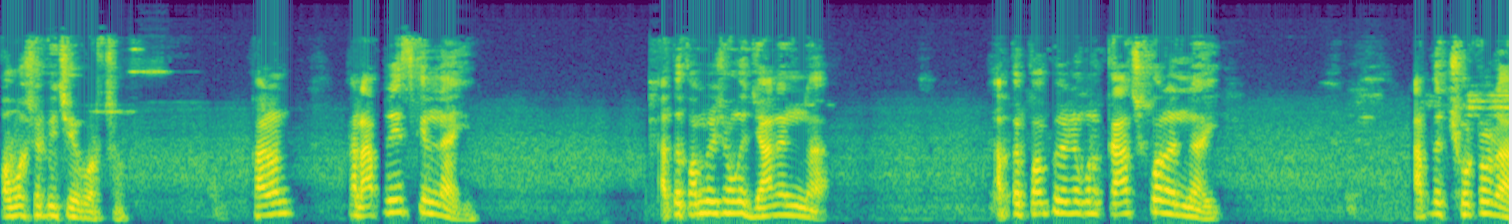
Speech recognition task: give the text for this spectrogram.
অবশ্যই পিছিয়ে পড়ছেন। কারণ কারণ আপনার স্কিল নাই। আপনি কম্পিউটার সম্পর্কে জানেন না। আপনার কম্পিউটারে কোনো কাজ করেন নাই। আপনার ছোটরা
